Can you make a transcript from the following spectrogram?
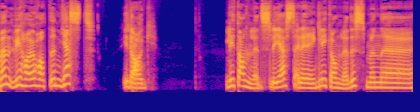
Men vi har jo hatt en gjest i Ja. Litt annerledes gjest, eller egentlig ikke annerledes, men eh,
